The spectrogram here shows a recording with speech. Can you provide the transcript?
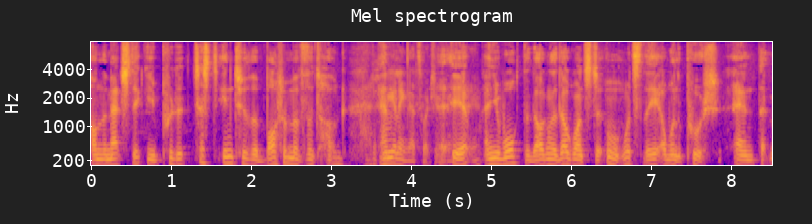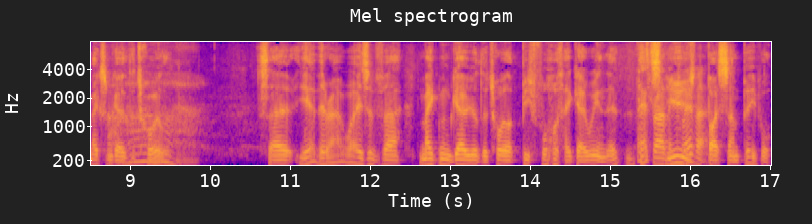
on the matchstick. You put it just into the bottom of the dog. I had a feeling that's what you're going Yeah, do. and you walk the dog, and the dog wants to. Oh, what's there? I want to push, and that makes them go to the toilet. So yeah, there are ways of uh, making them go to the toilet before they go in. That, that's rather used clever. by some people.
